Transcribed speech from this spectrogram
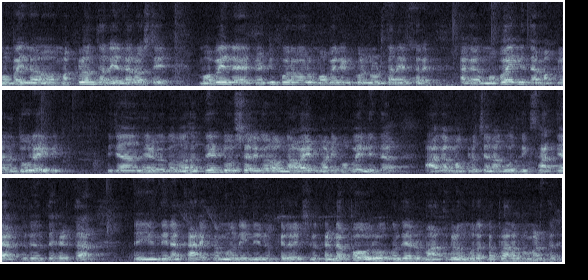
ಮೊಬೈಲ್ ಮಕ್ಕಳು ಅಂತಲ್ಲ ಎಲ್ಲರೂ ಅಷ್ಟೇ. Mobile twenty four hour mobile ಇಟ್ಕೊಂಡು ನೋಡ್ತಾನೆ ಇರ್ತಾರೆ. ಆಗ ಮೊಬೈಲಿಂದ ಮಕ್ಕಳನ್ನ ದೂರ ಇರಿ. ನಿಜ ಅಂತ ಹೇಳಬೇಕು ಒಂದು ಹದಿನೆಂಟು ವರ್ಷರಿಗೂ ಅವ್ರನ್ನ ಅವಾಯ್ಡ್ ಮಾಡಿ ಮೊಬೈಲಿಂದ ಆಗ ಮಕ್ಕಳು ಚೆನ್ನಾಗಿ ಓದ್ಲಿಕ್ಕೆ ಸಾಧ್ಯ ಆಗ್ತದೆ ಅಂತ ಹೇಳ್ತಾ ಇಂದಿನ ಕಾರ್ಯಕ್ರಮವನ್ನು ಇನ್ನೇನು ಕೆಲವೇ ಕ್ಷಣ ಕಂಡಪ್ಪ ಅವರು ಒಂದೆರಡು ಮಾತುಗಳ ಮೂಲಕ ಪ್ರಾರಂಭ ಮಾಡ್ತಾರೆ.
